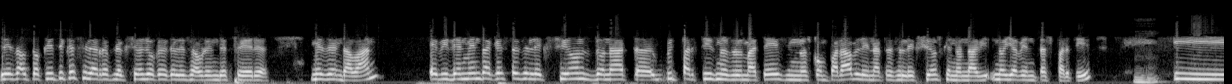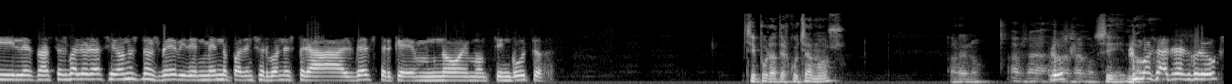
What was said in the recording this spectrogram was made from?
Les autocrítiques i les reflexions jo crec que les haurem de fer més endavant. Evidentment, aquestes eleccions, donat eh, vuit partits no és el mateix, no és comparable en altres eleccions que no, no hi havia tants partits. I les nostres valoracions, doncs bé, evidentment no poden ser bones per als verds perquè no hem obtingut Sí, Pura, te escuchamos. Ahora no. O sea, Grups. Sí, no. molts altres grups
